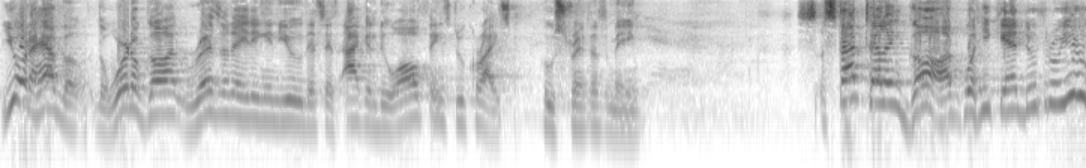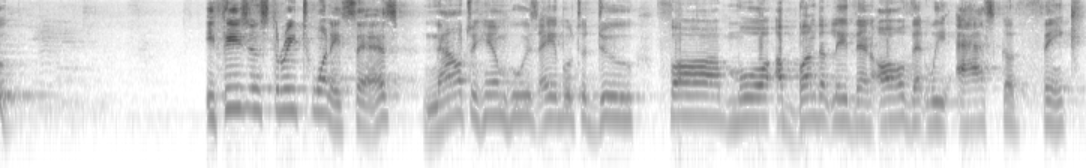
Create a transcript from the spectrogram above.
you ought to have the, the word of God resonating in you that says, I can do all things through Christ who strengthens me. Stop telling God what he can't do through you. Ephesians 3:20 says, "Now to him who is able to do far more abundantly than all that we ask or think.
